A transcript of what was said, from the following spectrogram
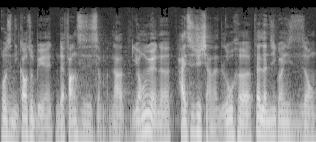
或是你告诉别人你的方式是什么？那永远呢，还是去想着如何在人际关系之中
